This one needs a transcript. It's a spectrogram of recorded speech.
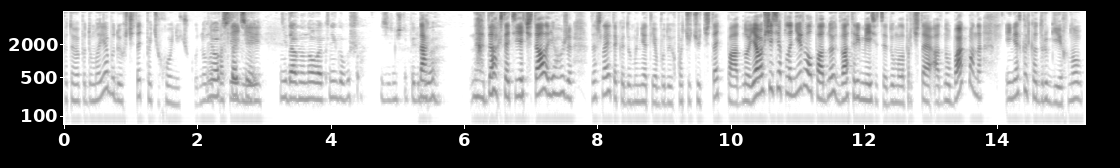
потом я подумала, я буду их читать потихонечку. Ну, вот последние... кстати, недавно новая книга вышла. Извини, что перебила. Да, Да, кстати, я читала, я уже зашла и такая думаю, нет, я буду их по чуть-чуть читать по одной. Я вообще себе планировала по одной в 2-3 месяца. Я думала, прочитаю одну Бакмана и несколько других. Но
